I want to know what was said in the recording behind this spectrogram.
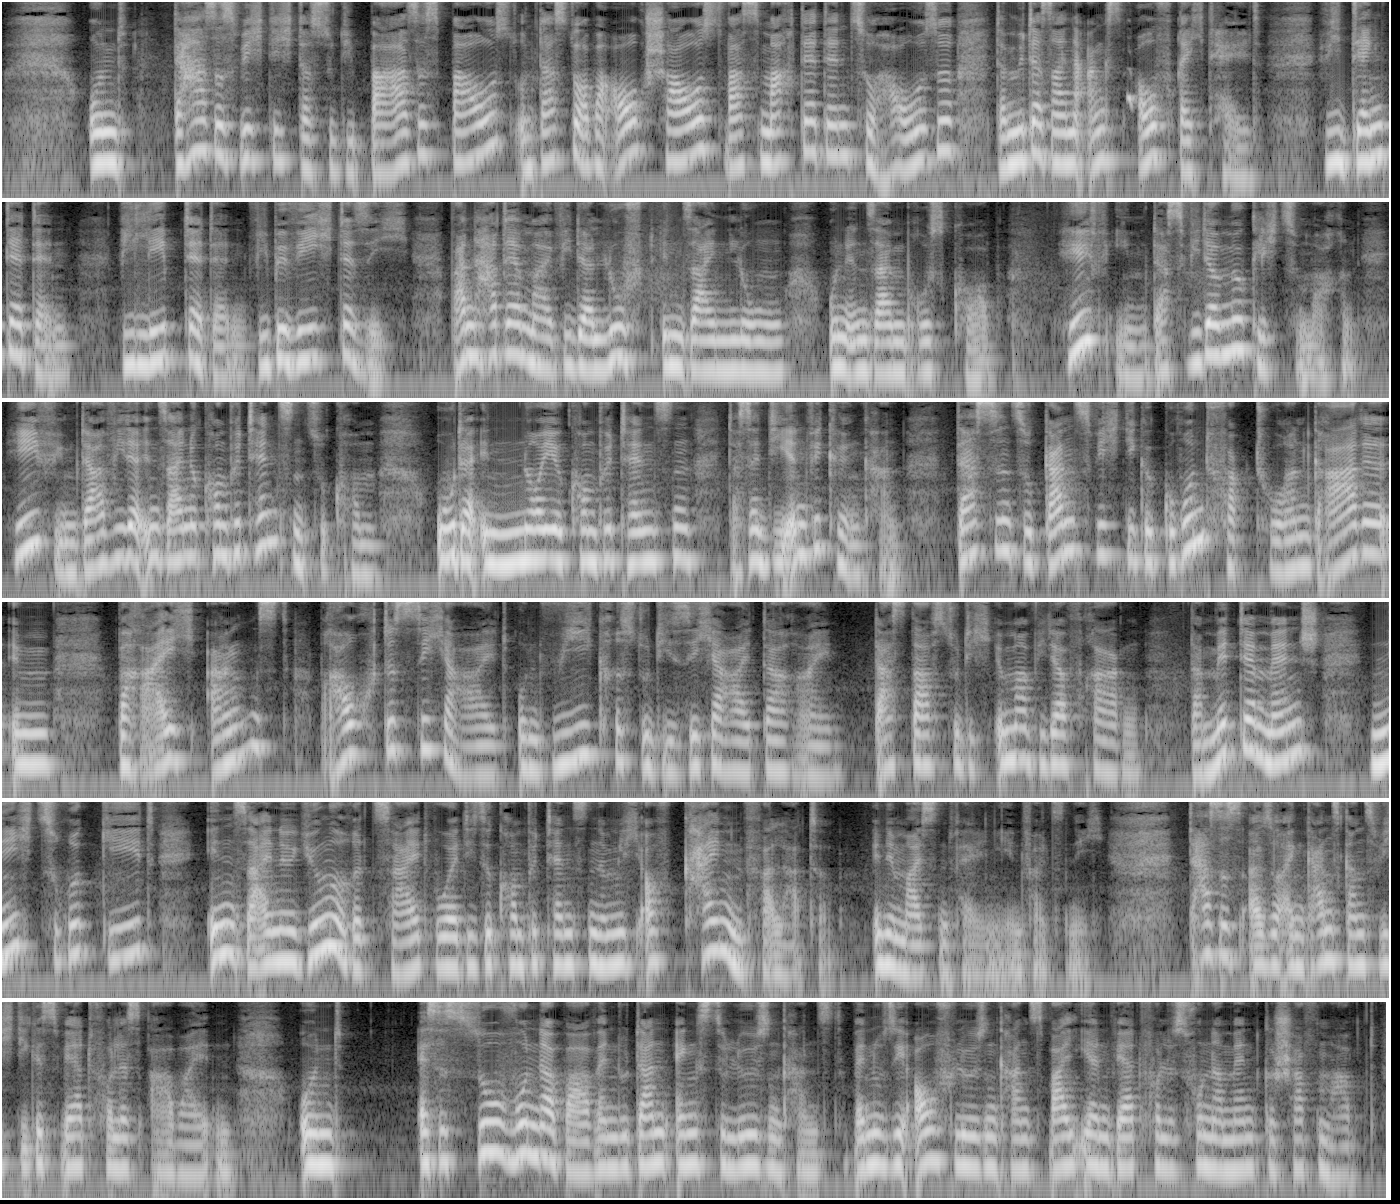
Und da ist es wichtig, dass du die Basis baust und dass du aber auch schaust, was macht er denn zu Hause, damit er seine Angst aufrecht hält. Wie denkt er denn? Wie lebt er denn? Wie bewegt er sich? Wann hat er mal wieder Luft in seinen Lungen und in seinem Brustkorb? Hilf ihm, das wieder möglich zu machen. Hilf ihm, da wieder in seine Kompetenzen zu kommen oder in neue Kompetenzen, dass er die entwickeln kann. Das sind so ganz wichtige Grundfaktoren, gerade im Bereich Angst braucht es Sicherheit. Und wie kriegst du die Sicherheit da rein? Das darfst du dich immer wieder fragen, damit der Mensch nicht zurückgeht in seine jüngere Zeit, wo er diese Kompetenzen nämlich auf keinen Fall hatte. In den meisten Fällen jedenfalls nicht. Das ist also ein ganz, ganz wichtiges, wertvolles Arbeiten. Und es ist so wunderbar, wenn du dann Ängste lösen kannst, wenn du sie auflösen kannst, weil ihr ein wertvolles Fundament geschaffen habt.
